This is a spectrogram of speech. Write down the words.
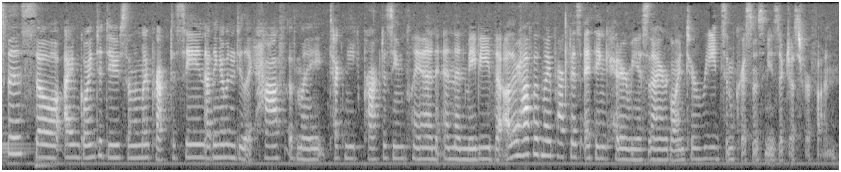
Christmas! So I'm going to do some of my practicing. I think I'm going to do like half of my technique practicing plan and then maybe the other half of my practice I think Jeremías and I are going to read some Christmas music just for fun.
